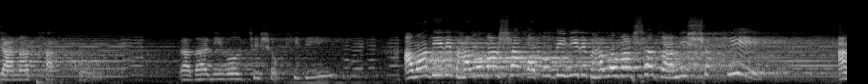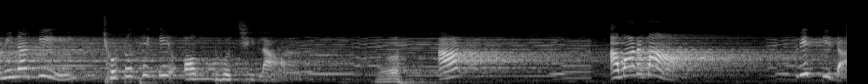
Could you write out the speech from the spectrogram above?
জানা থাকতো। রাধারানী বলছে সখীদি আমাদের ভালোবাসা কতদিনের ভালোবাসা জানিস সখী? আমি নাকি ছোট থেকে অন্ধ ছিলাম। আর আমার মা কৃত্তিদা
